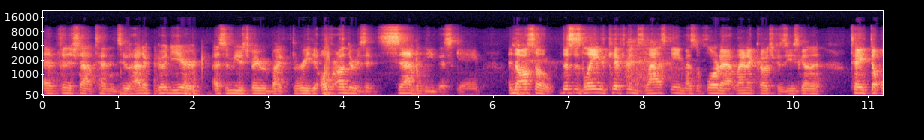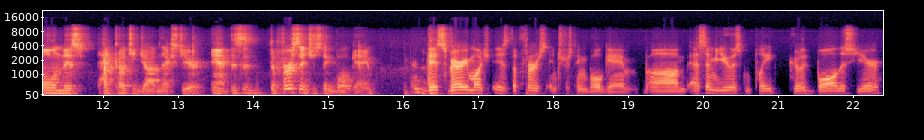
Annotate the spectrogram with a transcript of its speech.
and finished out 10 and 2. Had a good year. SMU is favored by three. The over under is at 70 this game. And also, this is Lane Kiffin's last game as the Florida Atlantic coach because he's going to take the Ole Miss head coaching job next year. And this is the first interesting bowl game. This very much is the first interesting bowl game. Um, SMU has played good ball this year.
